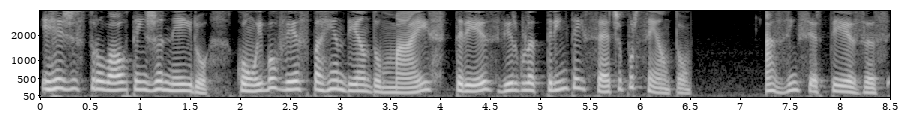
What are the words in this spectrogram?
e registrou alta em janeiro, com o Ibovespa rendendo mais 3,37%. As incertezas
